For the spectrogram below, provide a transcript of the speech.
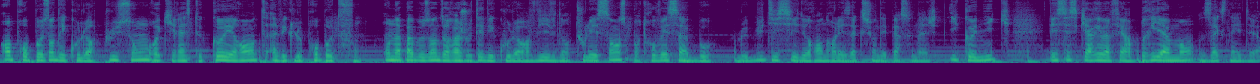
en proposant des couleurs plus sombres qui restent cohérentes avec le propos de fond. On n'a pas besoin de rajouter des couleurs vives dans tous les sens pour trouver ça beau. Le but ici est de rendre les des personnages iconiques, et c'est ce qu'arrive à faire brillamment Zack Snyder.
